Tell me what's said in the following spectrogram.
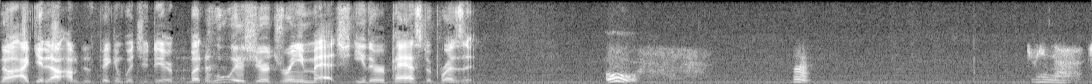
No, I get it. I- I'm just picking with you, dear. But who is your dream match, either past or present? Oh. Hmm. Dream match.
